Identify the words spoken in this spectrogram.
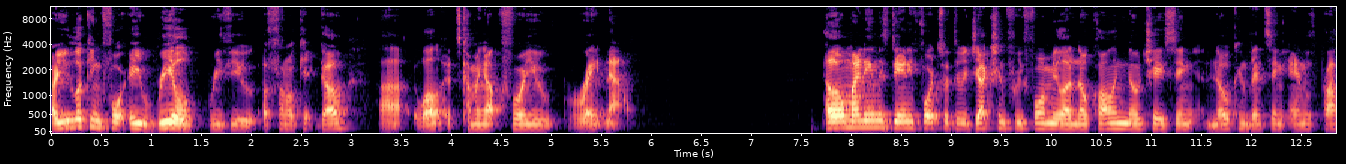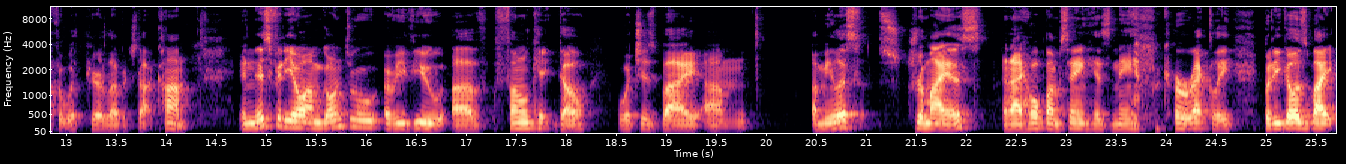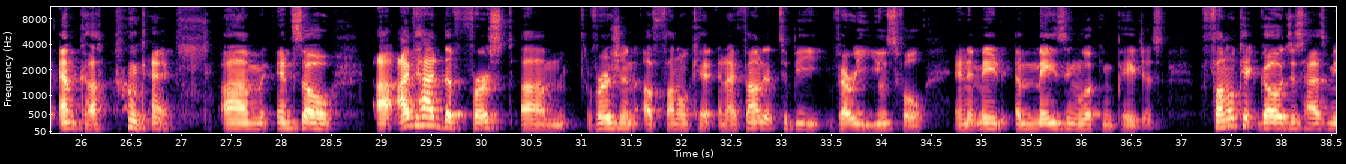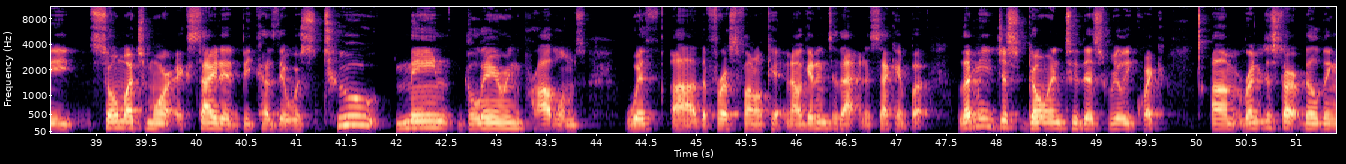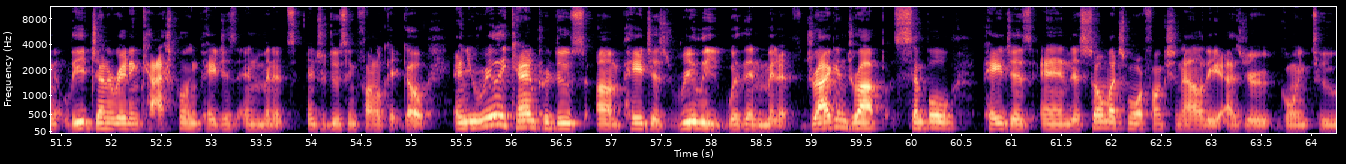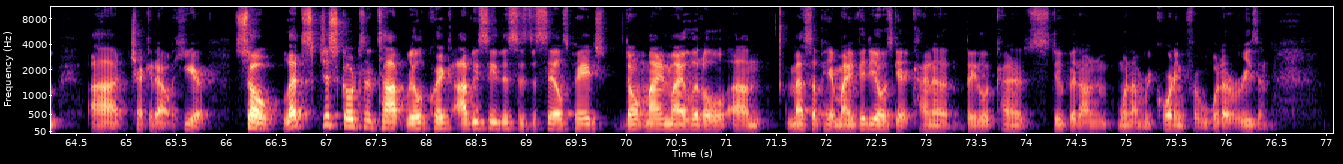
Are you looking for a real review of FunnelKit Go? Uh, well, it's coming up for you right now. Hello, my name is Danny Fortes with the rejection free formula no calling, no chasing, no convincing, and with profit with pureleverage.com. In this video, I'm going through a review of FunnelKit Go, which is by um, Emilis Stramias, and I hope I'm saying his name correctly, but he goes by Emka, okay? Um, and so uh, I've had the first um, version of FunnelKit and I found it to be very useful and it made amazing looking pages. FunnelKit Go just has me so much more excited because there was two main glaring problems with uh, the first FunnelKit and I'll get into that in a second but let me just go into this really quick um, ready to start building lead generating cash flowing pages in minutes introducing funnelkit go. And you really can produce um, pages really within minutes. Drag and drop simple pages and there's so much more functionality as you're going to uh, check it out here. So let's just go to the top real quick. Obviously this is the sales page. Don't mind my little um, mess up here. My videos get kind of they look kind of stupid on when I'm recording for whatever reason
